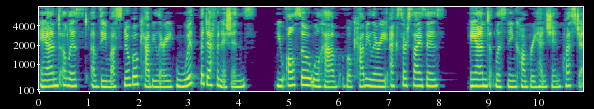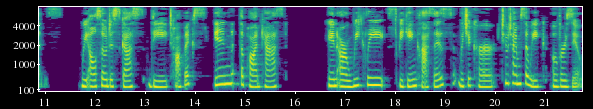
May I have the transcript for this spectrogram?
and a list of the must know vocabulary with the definitions, you also will have vocabulary exercises and listening comprehension questions. We also discuss the topics in the podcast in our weekly speaking classes, which occur two times a week over Zoom.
